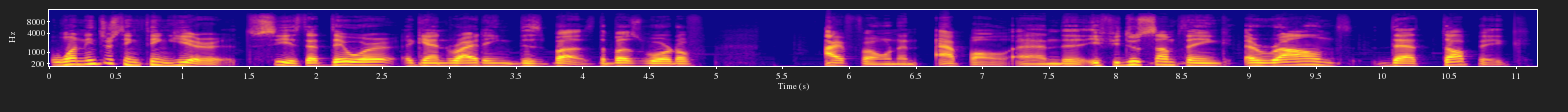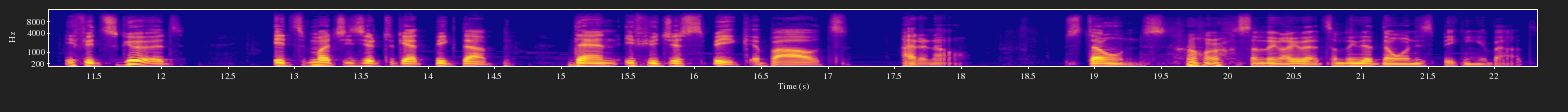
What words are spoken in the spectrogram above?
one interesting thing here to see is that they were again writing this buzz, the buzzword of iPhone and Apple. And uh, if you do something around that topic, if it's good, it's much easier to get picked up than if you just speak about I don't know, stones or something like that, something that no one is speaking about.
